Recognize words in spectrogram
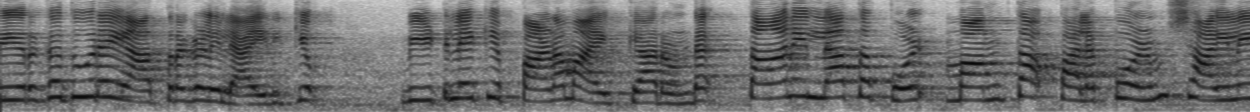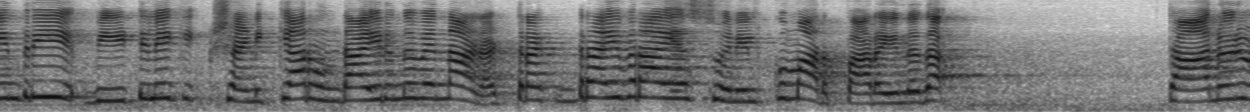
ദീർഘദൂര യാത്രകളിലായിരിക്കും. വീട്ടിലേക്ക് പണം അയക്കാറുണ്ട്. താനില്ലാത്തപ്പോൾ മമത പലപ്പോഴും ശൈലേന്ദ്രയെ വീട്ടിലേക്ക് ക്ഷണിക്കാറുണ്ടായിരുന്നുവെന്നാണ് ട്രക്ക് ഡ്രൈവറായ സുനിൽകുമാർ പറയുന്നത്. താനൊരു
